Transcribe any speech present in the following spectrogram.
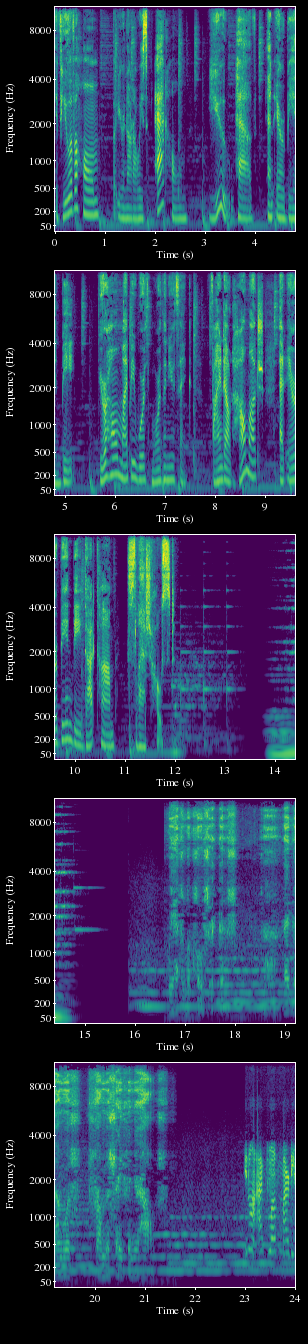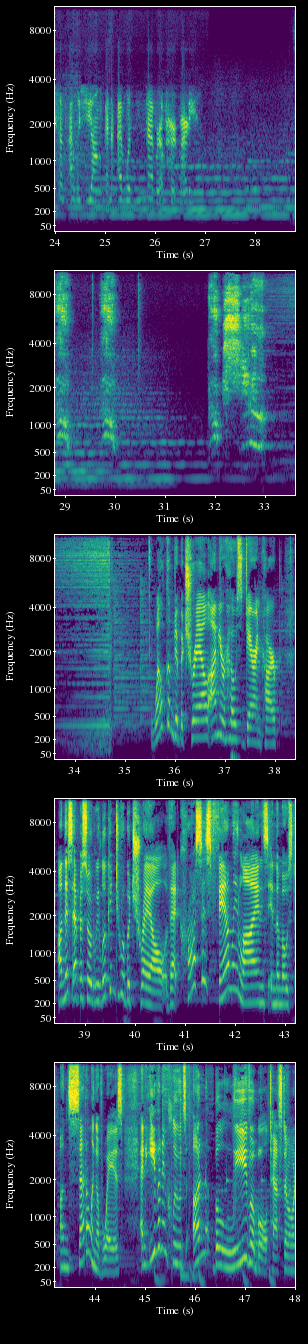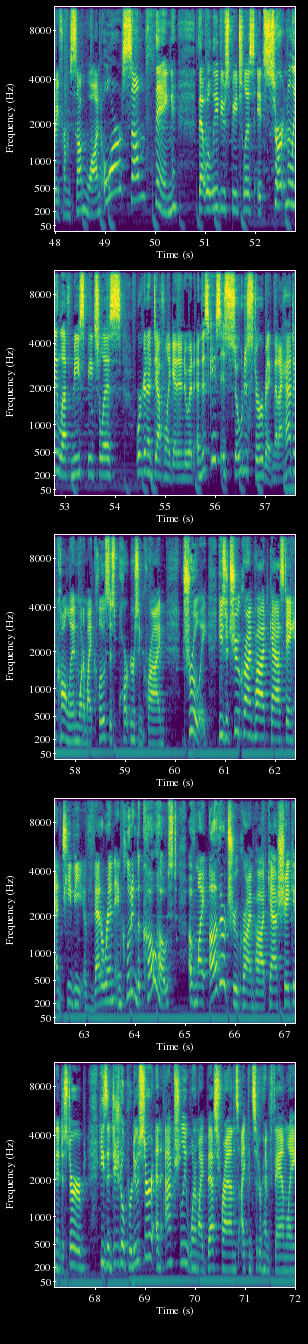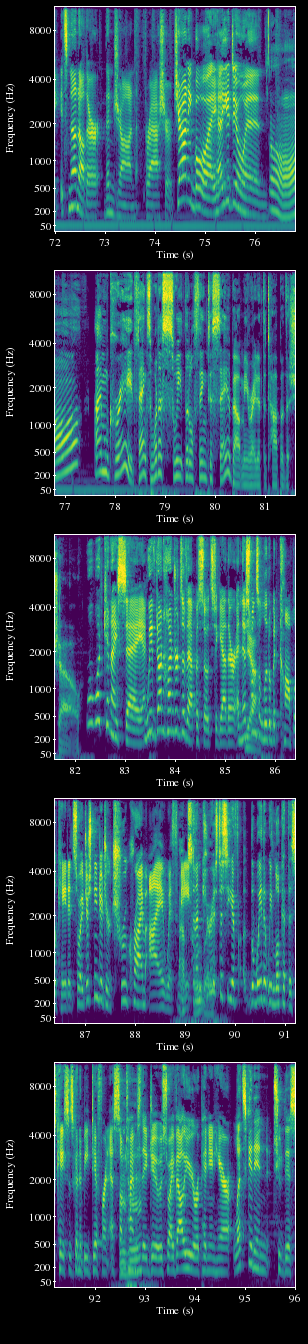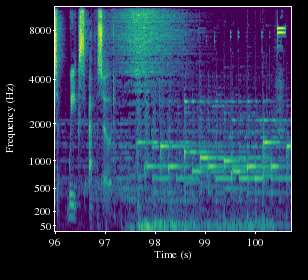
If you have a home, but you're not always at home, you have an Airbnb. Your home might be worth more than you think. Find out how much at airbnb.com/slash host. We have to look closer at this. Uh, that gun was from the safe in your house. You know, I've loved Marty since I was young, and I would never have hurt Marty. No! Welcome to Betrayal. I'm your host, Darren Karp. On this episode, we look into a betrayal that crosses family lines in the most unsettling of ways and even includes unbelievable testimony from someone or something that will leave you speechless. It certainly left me speechless. We're going to definitely get into it. And this case is so disturbing that I had to call in one of my closest partners in crime. Truly, he's a true crime podcasting and TV veteran, including the co host of my other true crime podcast, Shaken and Disturbed. He's a digital producer and actually one of my best friends. I consider him family. It's none other than John Thrasher. Johnny boy, how you doing? Aww. I'm great. Thanks. What a sweet little thing to say about me right at the top of the show. Well, what can I say? We've done hundreds of episodes together, and this Yeah. one's a little bit complicated, so I just needed your true crime eye with me. And I'm curious to see if the way that we look at this case is going to be different, as sometimes Mm-hmm. they do. So I value your opinion here. Let's get into this week's episode.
